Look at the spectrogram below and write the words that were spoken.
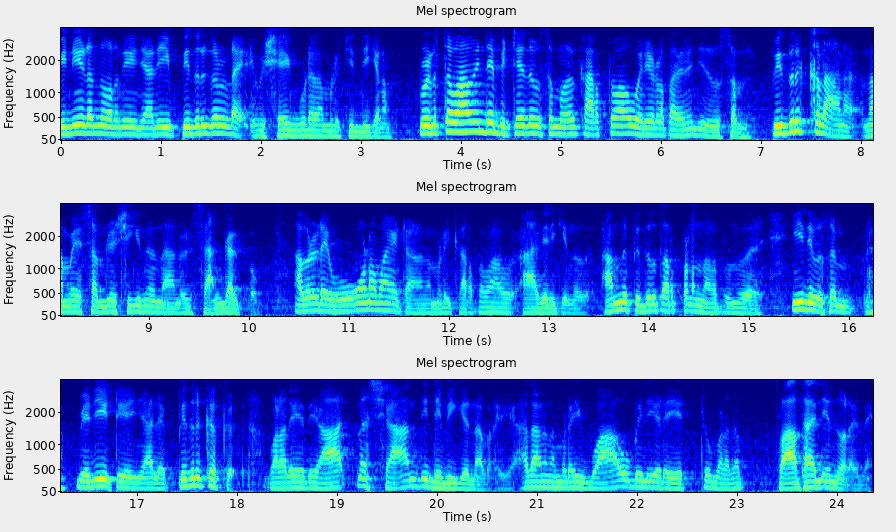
പിന്നീടെന്ന് പറഞ്ഞു കഴിഞ്ഞാൽ ഈ പിതൃകളുടെ വിഷയം കൂടെ നമ്മൾ ചിന്തിക്കണം. വെളുത്തവാവിന്റെ പിറ്റേ ദിവസം മുതൽ കറുത്തവാവ് വരെയുള്ള പതിനഞ്ച് ദിവസം പിതൃക്കളാണ് നമ്മെ സംരക്ഷിക്കുന്നതെന്നാണ് ഒരു സങ്കല്പം. അവരുടെ ഓണമായിട്ടാണ് നമ്മൾ ഈ കറുത്തവാവ് ആചരിക്കുന്നത്. അന്ന് പിതൃതർപ്പണം നടത്തുന്നത് ഈ ദിവസം വെലിയിട്ട് കഴിഞ്ഞാൽ പിതൃക്കൾക്ക് വളരെയധികം ആത്മശാന്തി ലഭിക്കുമെന്നാണ് പറയുക. അതാണ് നമ്മുടെ ഈ വാവ് ബലിയുടെ ഏറ്റവും വളരെ പ്രാധാന്യം എന്ന് പറയുന്നത്.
